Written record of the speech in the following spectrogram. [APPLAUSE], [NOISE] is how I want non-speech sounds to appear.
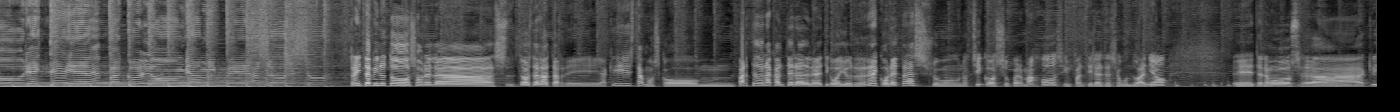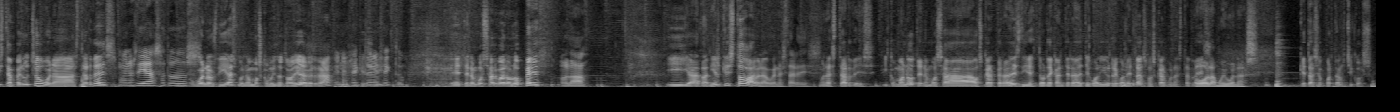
gloria y te lleve pa' Colombia, mi pedazo de sol. 30 minutos sobre las 2 de la tarde. Aquí estamos con parte de la cantera del Atlético Valladolid Recoletas, son unos chicos super majos, infantiles de segundo año. Eh, tenemos a Cristian Perucho, buenas tardes. Buenos días a todos. Buenos días, bueno, hemos comido todavía, ¿verdad? En efecto, en sí. efecto. Eh, tenemos a Álvaro López Hola. Y a Daniel Cristóbal. Hola, buenas tardes. Buenas tardes. Y como no, tenemos a Óscar Perales, director de cantera de Atlético Valladolid Recoletas. Óscar, buenas tardes. Hola, muy buenas. ¿Qué tal se portan los chicos?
